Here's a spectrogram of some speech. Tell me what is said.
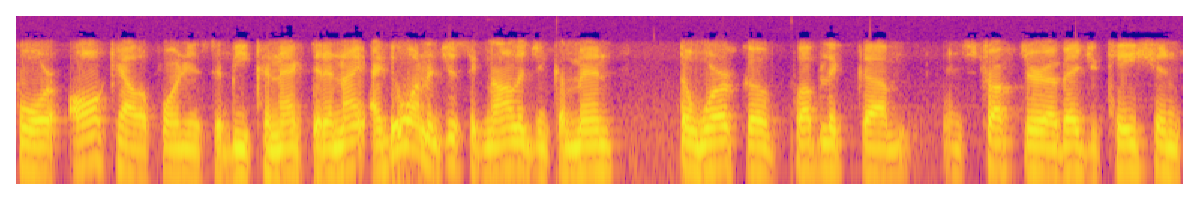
for all Californians to be connected. And I, I do want to just acknowledge and commend the work of public um, instructor of education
